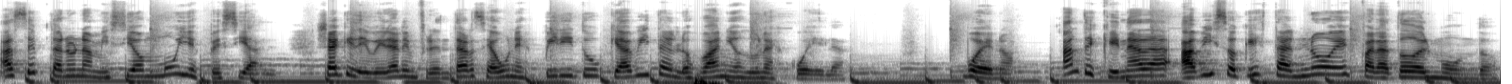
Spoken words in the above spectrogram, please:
aceptan una misión muy especial, ya que deberán enfrentarse a un espíritu que habita en los baños de una escuela. Bueno, antes que nada, aviso que esta no es para todo el mundo.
